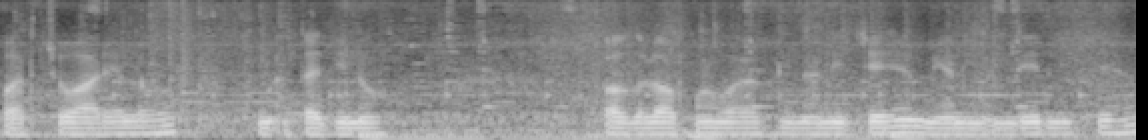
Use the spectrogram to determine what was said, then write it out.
પરચો આરેલો છે. માતાજીનો પગલો પણ વરખડીના નીચે છે. મેન મંદિર નીચે છે.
